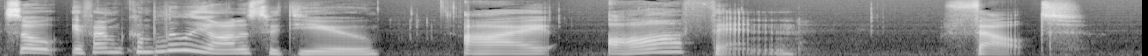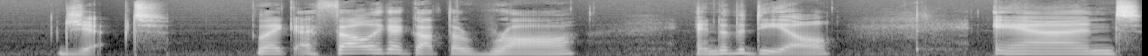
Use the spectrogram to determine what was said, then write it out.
So if I'm completely honest with you, I often felt gypped. Like I felt like I got the raw end of the deal. And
